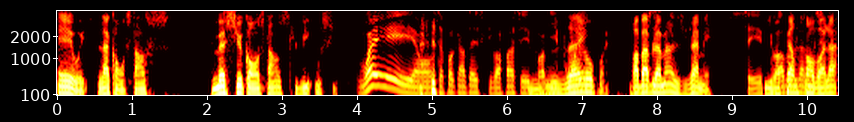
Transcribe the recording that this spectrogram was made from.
Eh oui, la Constance. Monsieur Constance, lui aussi. Oui, on ne sait pas quand est-ce qu'il va faire ses premiers points. Zéro point. Probablement jamais. Il va perdre son volant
